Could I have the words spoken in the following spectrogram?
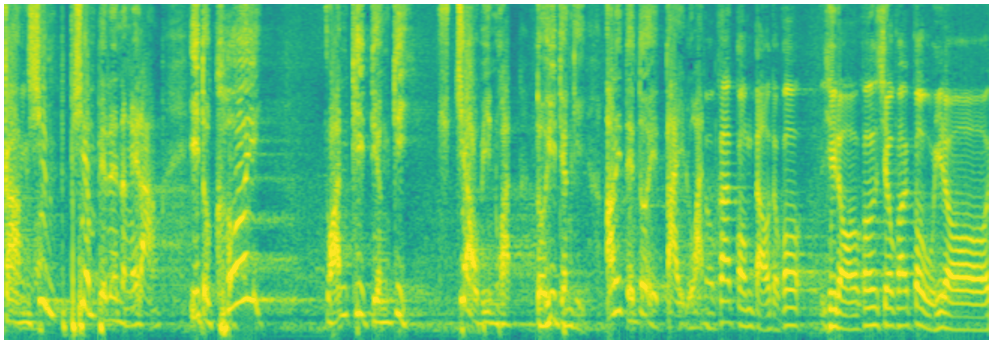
讲性性别的两个人，伊都可以转去登记，照民法，都去登记。”啊！你得对大乱，就甲公道，就个迄落讲小可各有迄落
